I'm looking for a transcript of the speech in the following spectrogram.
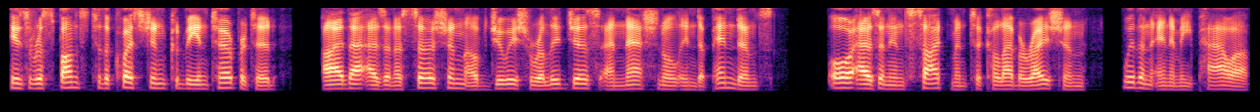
his response to the question could be interpreted either as an assertion of Jewish religious and national independence or as an incitement to collaboration with an enemy power.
